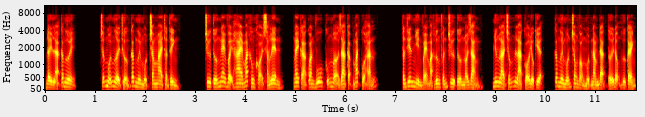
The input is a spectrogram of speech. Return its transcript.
đây là các ngươi. Chấm mỗi người thưởng các ngươi một trăm mai thần tinh. Chư tướng nghe vậy hai mắt không khỏi sáng lên, ngay cả quan vũ cũng mở ra cặp mắt của hắn. Tần thiên nhìn vẻ mặt hưng phấn chư tướng nói rằng, nhưng là chấm là có điều kiện, các ngươi muốn trong vòng một năm đạt tới động hư cảnh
